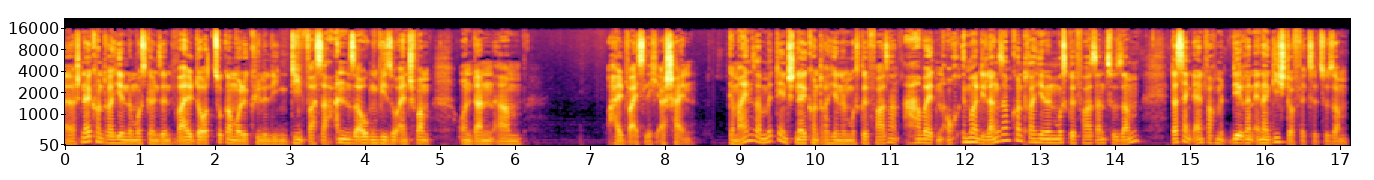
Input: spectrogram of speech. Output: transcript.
äh, schnell kontrahierende Muskeln sind, weil dort Zuckermoleküle liegen, die Wasser ansaugen wie so ein Schwamm und dann ähm, halt weißlich erscheinen. Gemeinsam mit den schnell kontrahierenden Muskelfasern arbeiten auch immer die langsam kontrahierenden Muskelfasern zusammen. Das hängt einfach mit deren Energiestoffwechsel zusammen.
